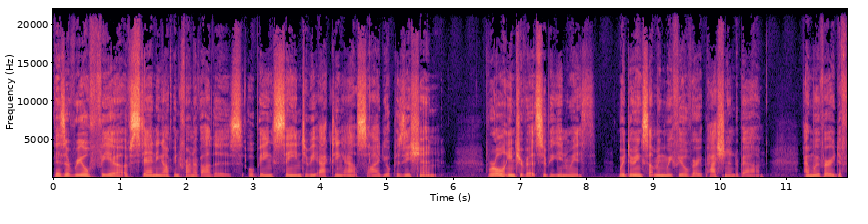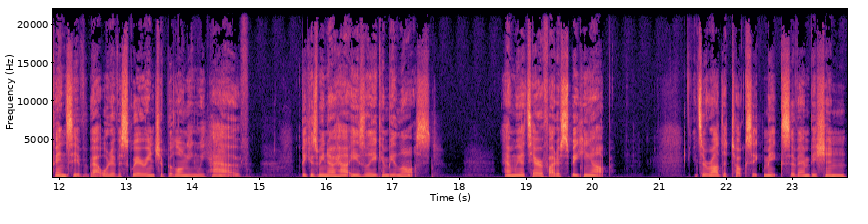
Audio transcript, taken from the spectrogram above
there's a real fear of standing up in front of others or being seen to be acting outside your position. We're all introverts to begin with. We're doing something we feel very passionate about, and we're very defensive about whatever square inch of belonging we have because we know how easily it can be lost. And we are terrified of speaking up. It's a rather toxic mix of ambition,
